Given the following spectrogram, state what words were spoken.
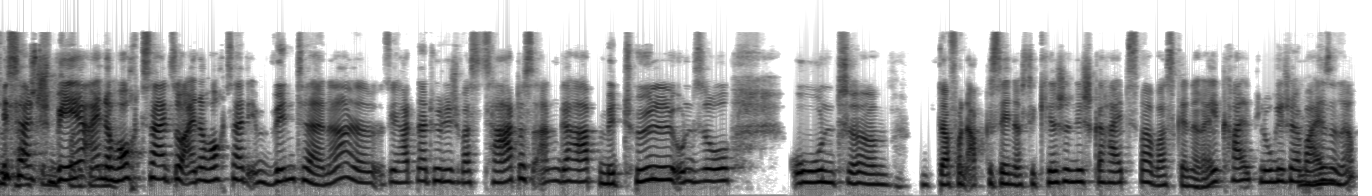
ist halt schwer, eine Hochzeit, so eine Hochzeit im Winter. Ne? Sie hat natürlich was Zartes angehabt mit Tüll und so. Und ähm, davon abgesehen, dass die Kirche nicht geheizt war, war es generell kalt, logischerweise. Mhm. Ne?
